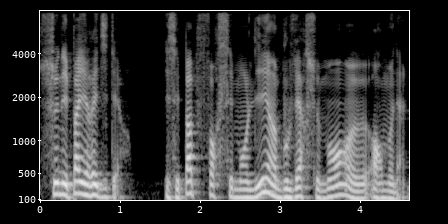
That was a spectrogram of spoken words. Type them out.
ce n'est pas héréditaire et c'est pas forcément lié à un bouleversement euh, hormonal.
